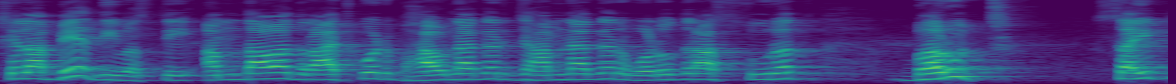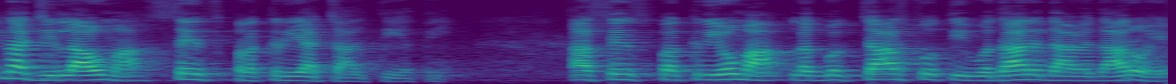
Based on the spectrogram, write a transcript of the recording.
છેલ્લા બે દિવસથી અમદાવાદ, રાજકોટ, ભાવનગર, જામનગર, વડોદરા, સુરત, ભરૂચ સહિતના જિલ્લાઓમાં સેન્સ પ્રક્રિયા ચાલતી હતી. આ સેન્સ પ્રક્રિયાઓમાં લગભગ ચારસોથી વધારે દાવેદારોએ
